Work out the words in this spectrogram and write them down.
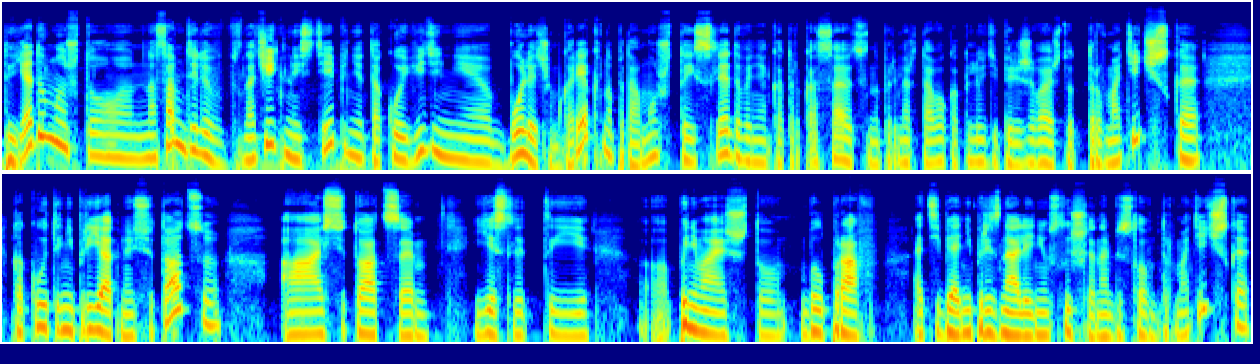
Да я думаю, что на самом деле в значительной степени такое видение более чем корректно, потому что исследования, которые касаются, например, того, как люди переживают что-то травматическое, какую-то неприятную ситуацию, а ситуация, если ты э, понимаешь, что был прав а тебя не признали и не услышали, она, безусловно, травматическая,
